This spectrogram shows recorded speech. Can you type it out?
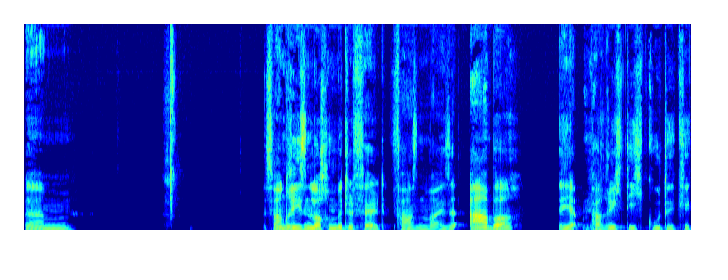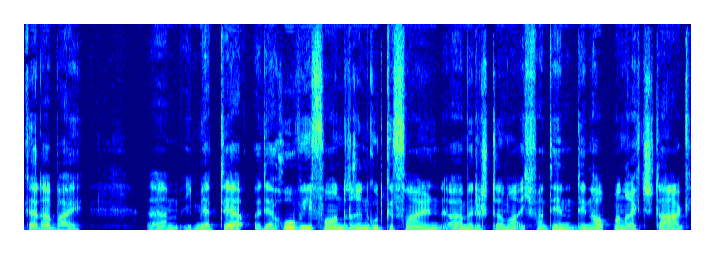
Ähm, es war ein Riesenloch im Mittelfeld, phasenweise, aber ihr habt ein paar richtig gute Kicker dabei. Ähm, mir hat der, der Hovi vorne drin gut gefallen, äh, Mittelstürmer. Ich fand den, den Hauptmann recht stark.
